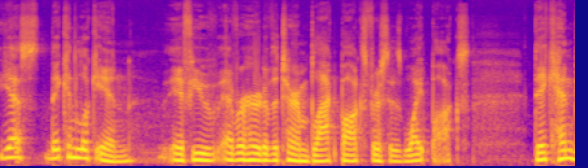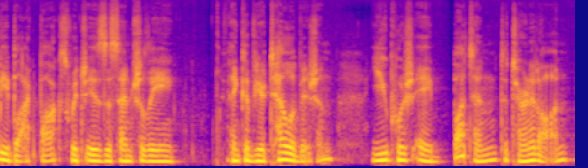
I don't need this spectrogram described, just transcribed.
Yes, they can look in. If you've ever heard of the term black box versus white box, they can be black box, which is essentially think of your television. You push a button to turn it on,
